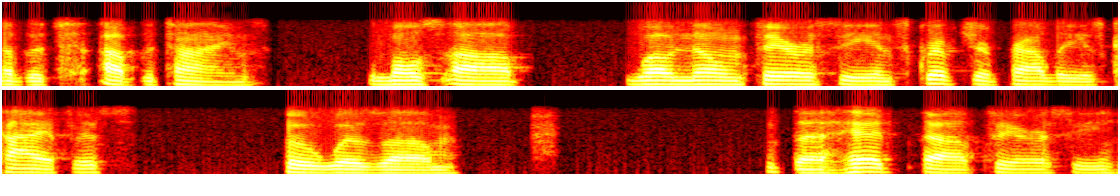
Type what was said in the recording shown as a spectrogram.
of the of the times. The most uh, well known Pharisee in scripture probably is Caiaphas, who was um, the head uh, Pharisee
